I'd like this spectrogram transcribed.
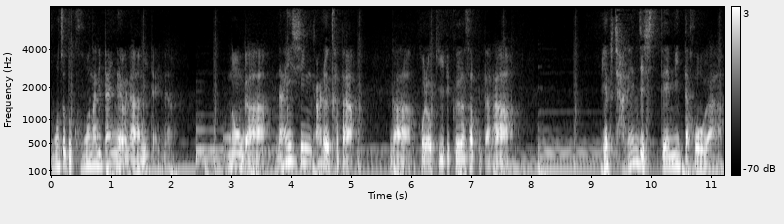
もうちょっとこうなりたいんだよなみたいな。のが内心ある方がこれを聞いてくださってたらやっぱチャレンジしてみた方が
